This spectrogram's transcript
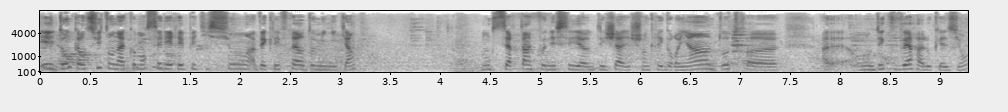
Et donc ensuite on a commencé les répétitions avec les frères dominicains. Donc certains connaissaient euh, déjà les chants grégoriens, d'autres euh, ont découvert à l'occasion.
